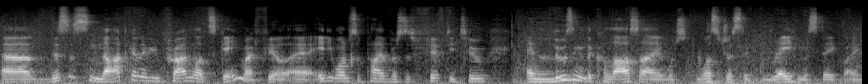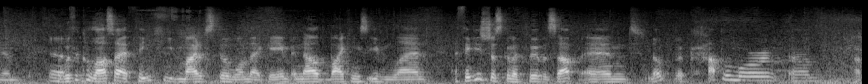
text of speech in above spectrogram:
Uh, this is not going to be PrimeLoT's game, I feel. Uh, 81 supply versus 52, and losing the Colossi, which was just a grave mistake by him. Yeah. With the Colossi, I think he might have still won that game, and now the Vikings even land. I think he's just going to clear this up, and nope, a couple more, um, a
